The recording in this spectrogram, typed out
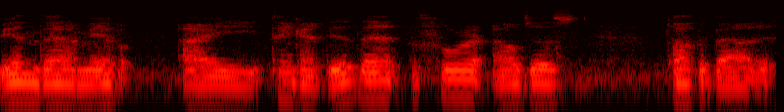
being that I may have, I think I did that before. I'll just talk about it.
